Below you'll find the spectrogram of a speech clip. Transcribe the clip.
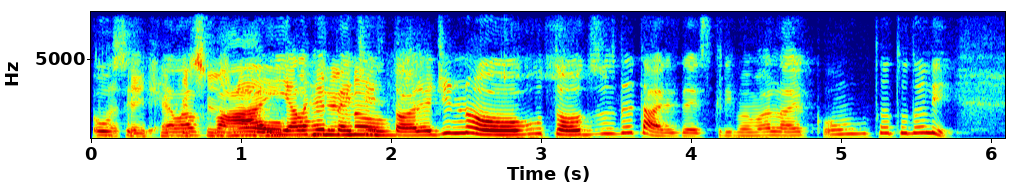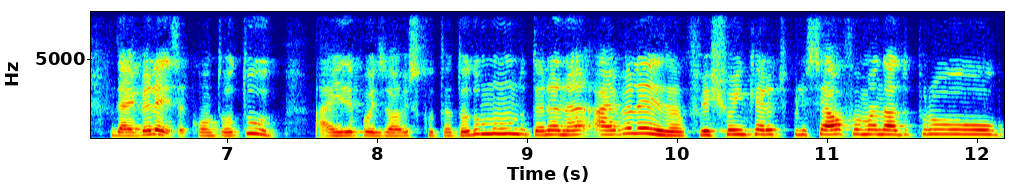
Ou seja, ela vai novo. e ela repete a história de novo, todos os detalhes. Daí a escrivã vai lá e conta tudo ali. Daí, beleza, contou tudo. Aí depois, ó, escuta todo mundo, taranã. Aí, beleza, fechou o inquérito policial, foi mandado pro,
